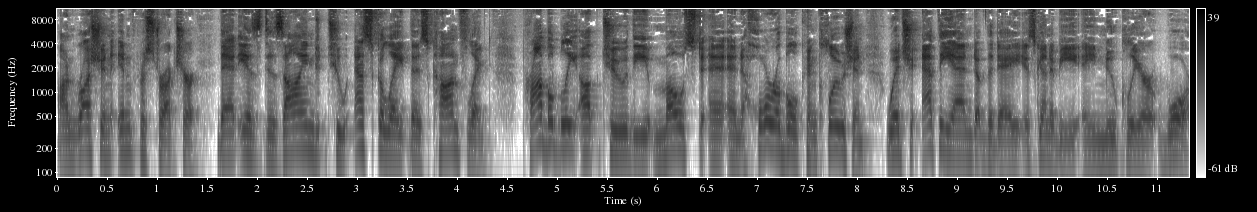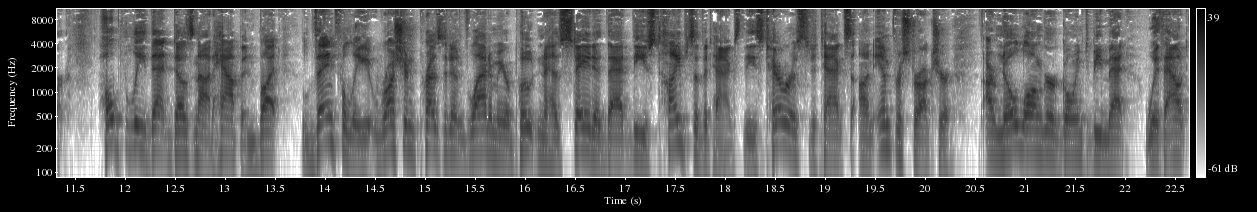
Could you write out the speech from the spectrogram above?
on Russian infrastructure that is designed to escalate this conflict, probably up to the most and horrible conclusion, which at the end of the day is going to be a nuclear war. Hopefully that does not happen, but thankfully Russian President Vladimir Putin has stated that these types of attacks, these terrorist attacks on infrastructure are no longer going to be met without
